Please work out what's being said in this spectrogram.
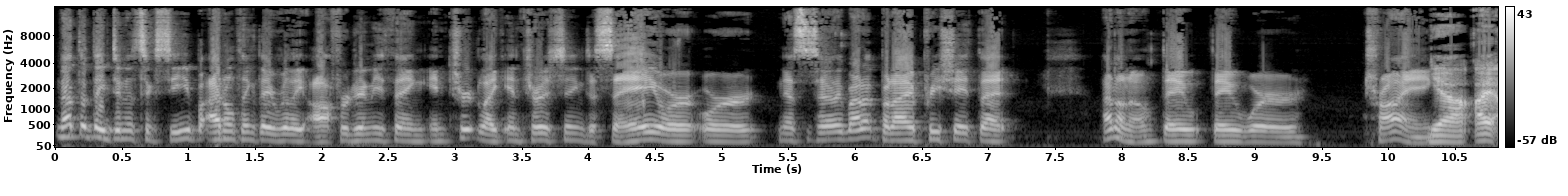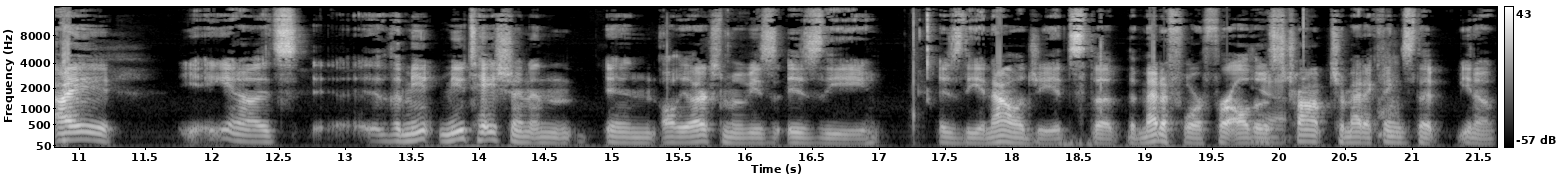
not that they didn't succeed, but I don't think they really offered anything inter- like interesting to say or or necessarily about it. But I appreciate that. I don't know. They they were trying. Yeah, I, you know, it's the mu- mutation in in all the other X movies is the is the analogy. It's the the metaphor for all those Yeah. tra- traumatic things that you know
